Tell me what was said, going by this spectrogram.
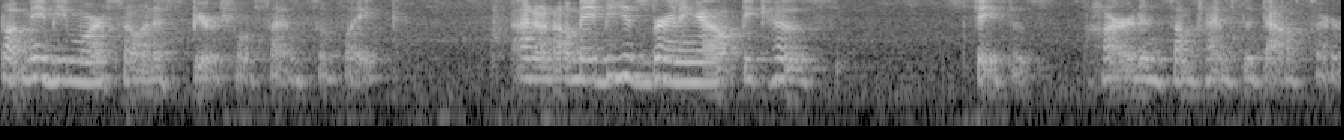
But maybe more so in a spiritual sense of like, I don't know, maybe he's burning out because faith is hard and sometimes the doubts are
